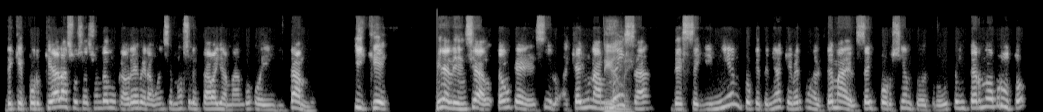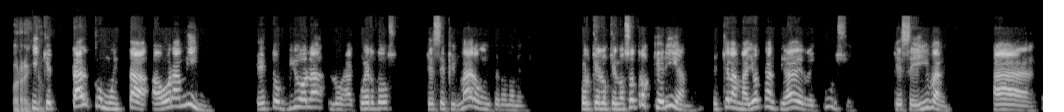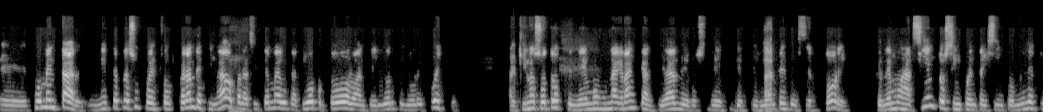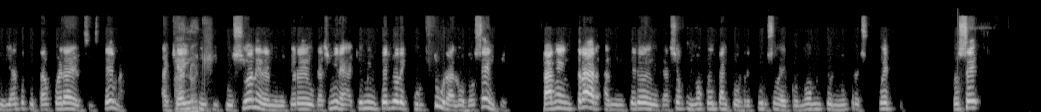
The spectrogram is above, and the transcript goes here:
de que por qué a la Asociación de Educadores Veragüenses no se le estaba llamando o invitando. Y que, mira, licenciado, tengo que decirlo, aquí hay una mesa de seguimiento que tenía que ver con el tema del 6% del Producto Interno Bruto Correcto. y que tal como está ahora mismo, esto viola los acuerdos que se firmaron internamente. Porque lo que nosotros queríamos es que la mayor cantidad de recursos que se iban a eh, fomentar en este presupuesto fueran destinados para el sistema educativo por todo lo anterior que yo le he puesto. Aquí nosotros tenemos una gran cantidad de, de, de estudiantes desertores. Tenemos a 155 mil estudiantes que están fuera del sistema. Aquí hay instituciones del Ministerio de Educación. Miren, aquí el Ministerio de Cultura, los docentes, van a entrar al Ministerio de Educación y no cuentan con recursos económicos ni un presupuesto. Entonces,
